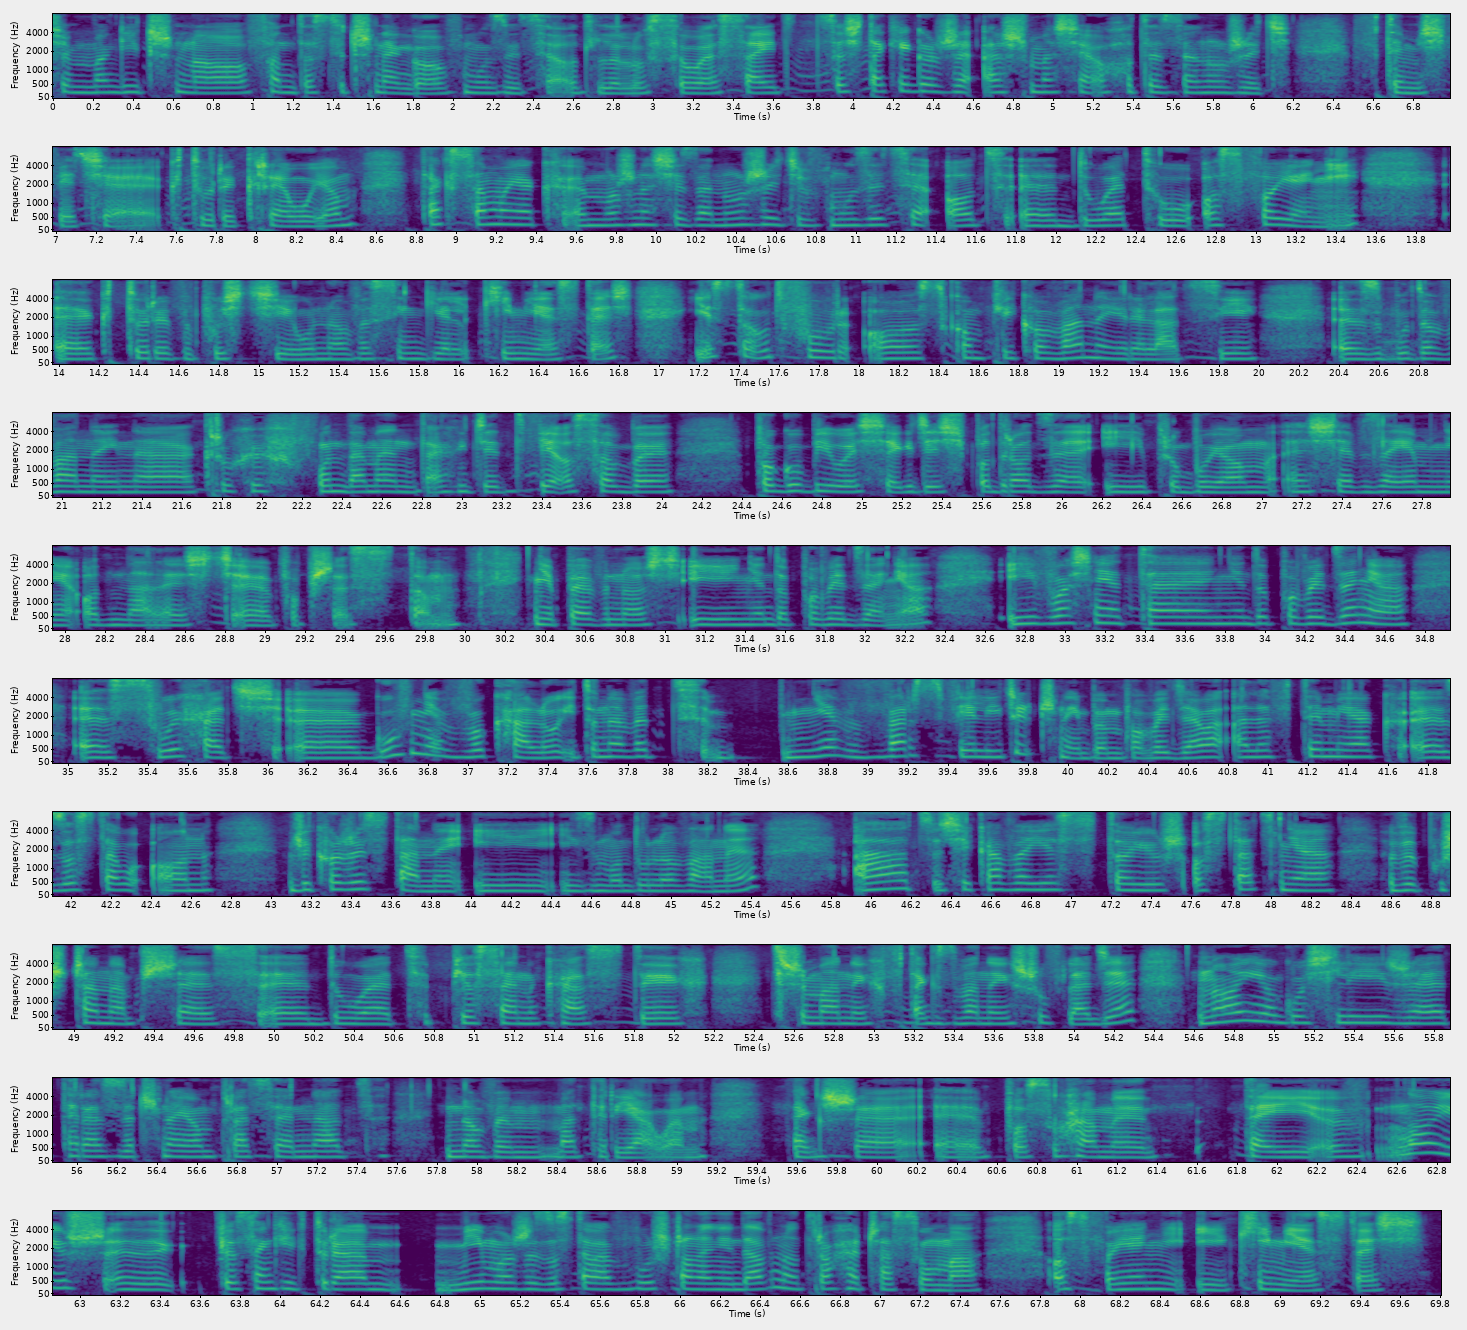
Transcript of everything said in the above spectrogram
Coś magiczno-fantastycznego w muzyce od Lulu Suicide. Coś takiego, że aż ma się ochotę zanurzyć w tym świecie, który kreują. Tak samo jak można się zanurzyć w muzyce od e, duetu Oswojeni, e, który wypuścił nowy singiel Kim Jesteś. Jest to utwór o skomplikowanej relacji e, zbudowanej na kruchych fundamentach, gdzie dwie osoby pogubiły się gdzieś po drodze i próbują się wzajemnie odnaleźć poprzez tą niepewność i niedopowiedzenia. I właśnie te niedopowiedzenia e, słychać e, głównie w wokalu i to nawet nie w warstwie lirycznej bym powiedziała, ale w tym jak e, został on wykorzystany i, i zmodulowany. A co ciekawe jest to już ostatnia wypuszczana przez e, duet piosenka z tych trzymanych w tak zwanej szufladzie. No i ogłosili, że teraz zaczynają pracę nad nowym materiałem. Także e, posłuchamy tej, no już y, piosenki, która mimo, że została wypuszczona niedawno, trochę czasu ma oswojeni i kim jesteś?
